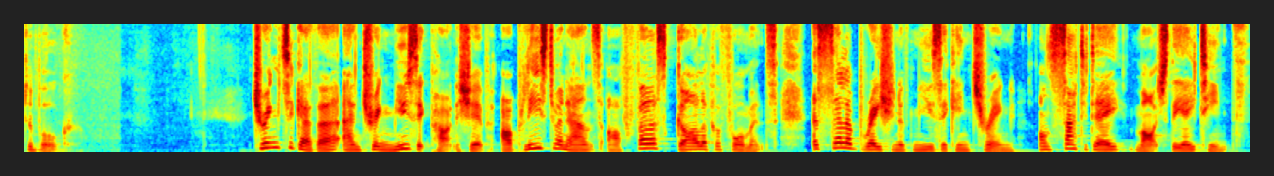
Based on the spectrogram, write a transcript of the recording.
to book. Tring Together and Tring Music Partnership are pleased to announce our first gala performance, a celebration of music in Tring, on Saturday, March the 18th.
